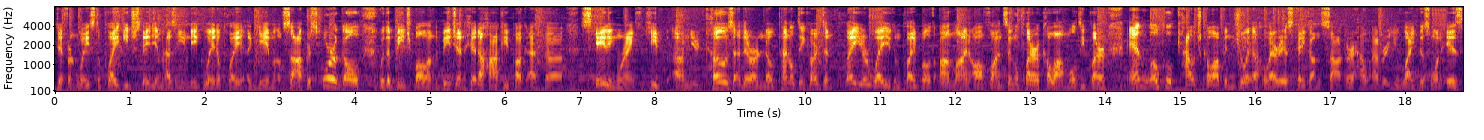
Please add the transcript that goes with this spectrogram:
different ways to play. Each stadium has a unique way to play a game of soccer. Score a goal with a beach ball on the beach and hit a hockey puck at the skating rink. Keep on your toes. There are no penalty cards and play your way. You can play both online, offline, single player, co-op, multiplayer, and local couch co-op. Enjoy a hilarious take on soccer however you like. This one is,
